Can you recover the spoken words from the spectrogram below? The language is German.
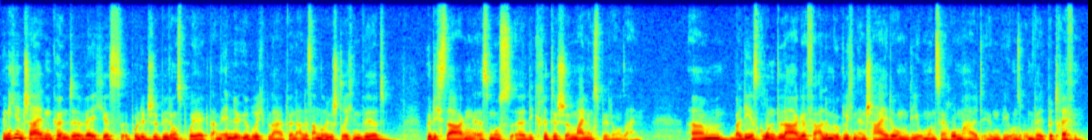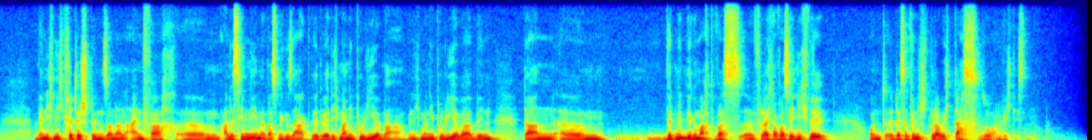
Wenn ich entscheiden könnte, welches politische Bildungsprojekt am Ende übrig bleibt, wenn alles andere gestrichen wird, würde ich sagen, es muss äh, die kritische Meinungsbildung sein. Ähm, weil die ist Grundlage für alle möglichen Entscheidungen, die um uns herum halt irgendwie unsere Umwelt betreffen. Wenn ich nicht kritisch bin, sondern einfach ähm, alles hinnehme, was mir gesagt wird, werde ich manipulierbar. Wenn ich manipulierbar bin, dann ähm, wird mit mir gemacht, was äh, vielleicht auch was ich nicht will. Und äh, deshalb finde ich, glaube ich, das so am wichtigsten.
